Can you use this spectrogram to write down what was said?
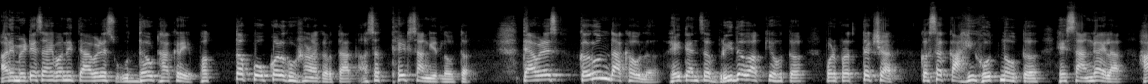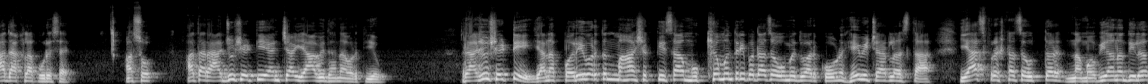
आणि मेटे साहेबांनी त्यावेळेस उद्धव ठाकरे फक्त पोकळ घोषणा करतात असं थेट सांगितलं होतं. त्यावेळेस करून दाखवलं हे त्यांचं ब्रीद वाक्य होतं पण प्रत्यक्षात कसं काही होत नव्हतं हे सांगायला हा दाखला पुरेसा आहे. असो आता राजू शेट्टी यांच्या या विधानावरती येऊ. राजू शेट्टी यांना परिवर्तन महाशक्तीचा मुख्यमंत्री पदाचा उमेदवार कोण हे विचारलं असता याच प्रश्नाचं उत्तर ना मवियानं दिलं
